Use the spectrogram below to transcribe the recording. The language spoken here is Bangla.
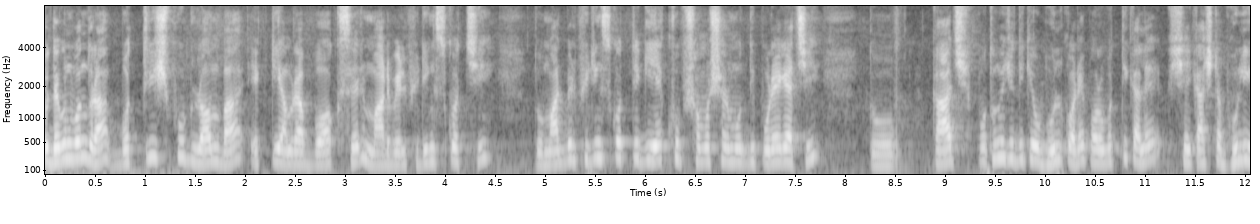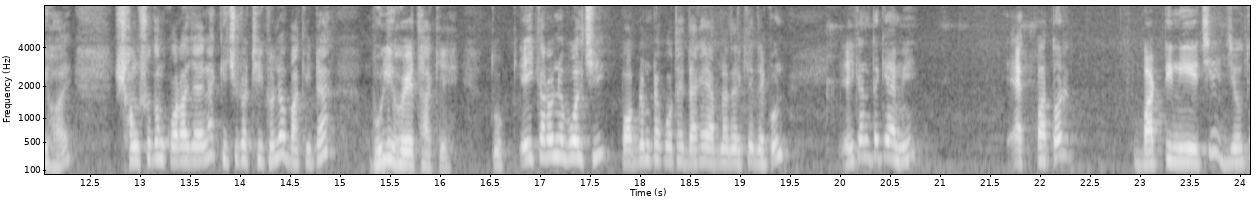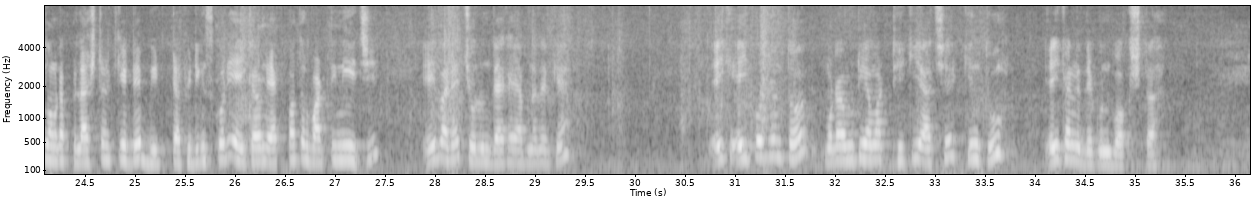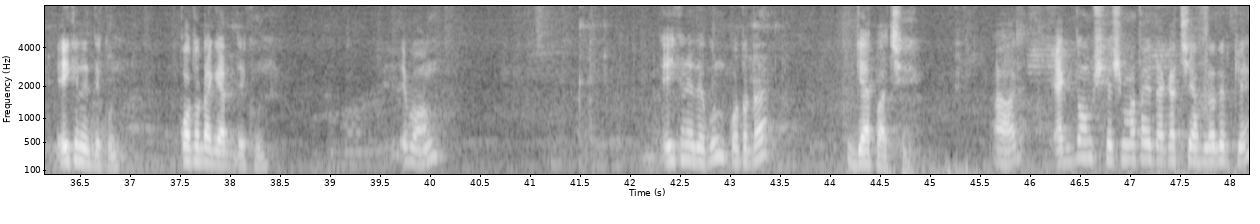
তো দেখুন বন্ধুরা, বত্রিশ ফুট লম্বা একটি আমরা বক্সের মার্বেল ফিটিংস করছি। তো মার্বেল ফিটিংস করতে গিয়ে খুব সমস্যার মধ্যে পড়ে গেছি। তো কাজ প্রথমে যদি কেউ ভুল করে, পরবর্তীকালে সেই কাজটা ভুলই হয়। সংশোধন করা যায় না, কিছুটা ঠিক হলেও বাকিটা ভুলই হয়ে থাকে। তো এই কারণে বলছি, প্রবলেমটা কোথায় দেখায় আপনাদেরকে দেখুন। এইখান থেকে আমি এক পাতর বাড়তি নিয়েছি, যেহেতু আমরা প্লাস্টার কেটে বিটটা ফিটিংস করি, এই কারণে এক পাতর বাড়তি নিয়েছি। এইবারে চলুন দেখাই আপনাদেরকে। এই এই পর্যন্ত মোটামুটি আমার ঠিকই আছে, কিন্তু এইখানে দেখুন বক্সটা এইখানে দেখুন, কতটা গ্যাপ দেখুন। এবং এইখানে দেখুন কতটা গ্যাপ আছে। আর একদম শেষ মাথায় দেখাচ্ছি আপনাদেরকে,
